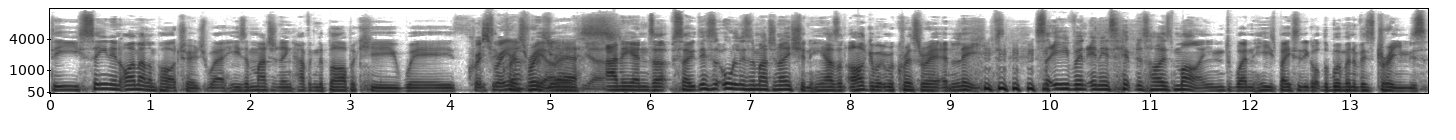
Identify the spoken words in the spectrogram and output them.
the scene in I'm Alan Partridge where he's imagining having the barbecue with Chris is Rea? Chris Rea. Yes. Yeah. And he ends up, so this is all in his imagination. He has an argument with Chris Rea and leaves. so even in his hypnotized traumatized mind when he's basically got the woman of his dreams.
